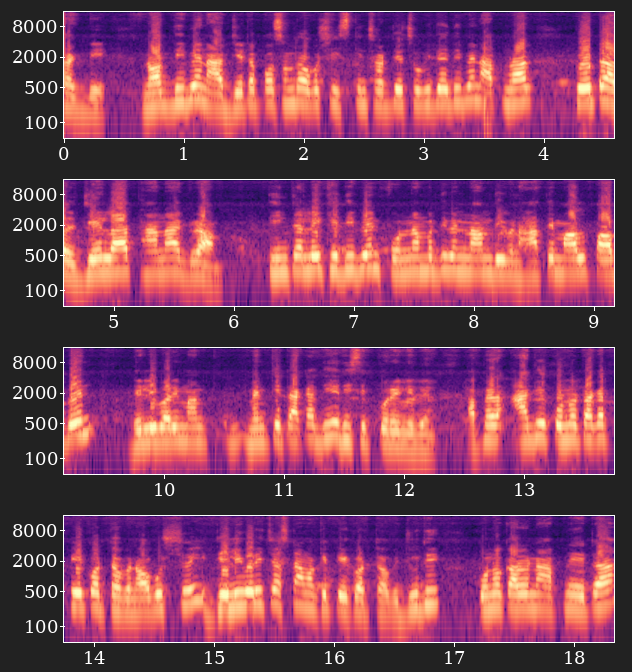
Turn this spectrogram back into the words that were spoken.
থাকবে। নক দিবেন আর যেটা পছন্দ অবশ্যই স্ক্রিনশট দিয়ে ছবি দিয়ে দিবেন। আপনার টোটাল জেলা, থানা, গ্রাম তিনটা লিখে দিবেন ফোন নাম্বার দিবেন, নাম দিবেন, হাতে মাল পাবেন ডেলিভারি ম্যানকে টাকা দিয়ে রিসিভ করে নেবেন। আপনার আগে কোনো টাকা পে করতে হবে না, অবশ্যই ডেলিভারি চার্জটা আমাকে পে করতে হবে। যদি কোনো কারণে আপনি এটা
